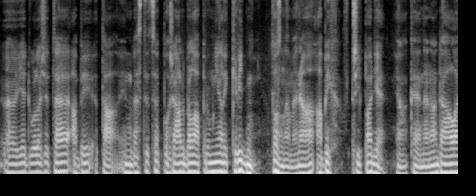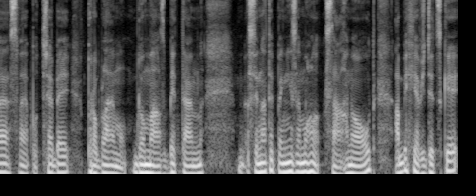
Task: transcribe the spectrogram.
eh, je důležité, aby ta investice pořád byla pro mě likvidní. To znamená, abych v případě nějaké nenadále své potřeby, problému doma s bytem, si na ty peníze mohl sáhnout, abych je vždycky,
